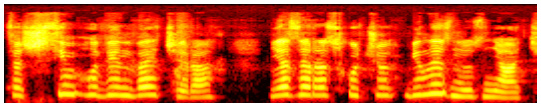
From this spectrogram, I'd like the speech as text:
Це ж сім годин вечора. Я зараз хочу білизну зняти.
